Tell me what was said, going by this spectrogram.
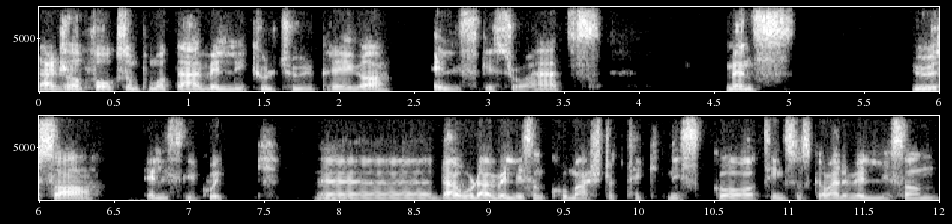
det er sånn folk som på en måte er veldig kulturprega, elsker Straw Hats. Mens USA elsker Quick. Mm. Eh, der hvor det er veldig sånn kommersielt og teknisk og ting som skal være veldig sånn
